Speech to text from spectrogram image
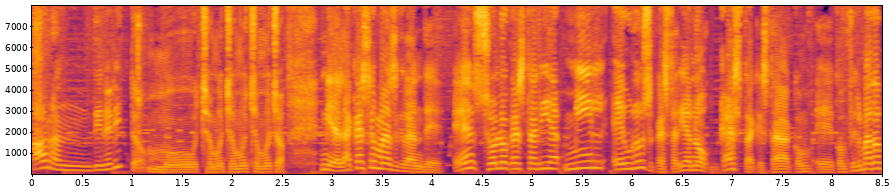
ahorran dinerito. Mucho, mucho, mucho, mucho. Mira, la casa más grande, ¿eh? solo gastaría mil euros, gastaría no, gasta, que está eh, confirmado,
